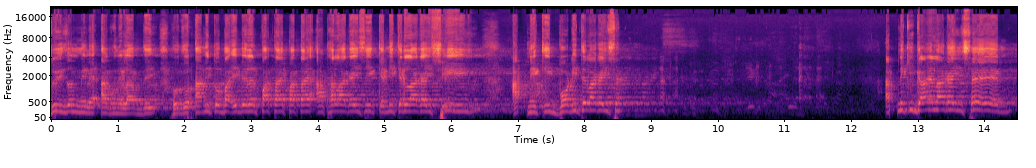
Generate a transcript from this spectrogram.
দুইজন মিলে আগুনে লাভ দিই। হুজুর, আমি তো বাইবেলের পাতায় পাতায় আঠা লাগাইছি, কেমিক্যাল লাগাইছি। আপনি কি বডিতে লাগাইছেন? আপনি কি গায়ে লাগাইছেন?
